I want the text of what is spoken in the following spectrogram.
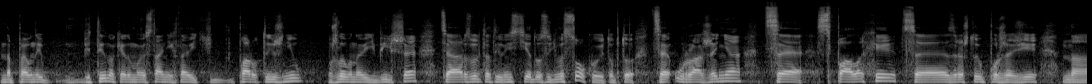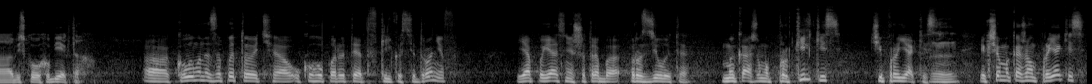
на певний відтинок, я думаю, останніх навіть пару тижнів, можливо, навіть більше, ця результативність є досить високою. Тобто, це ураження, це спалахи, це зрештою пожежі на військових об'єктах. Коли мене запитують, у кого паритет в кількості дронів, я пояснюю, що треба розділити. Ми кажемо про кількість чи про якість. Якщо ми кажемо про якість,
